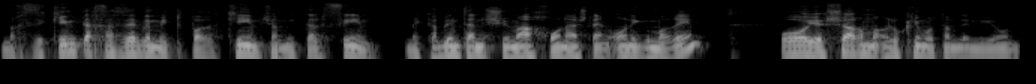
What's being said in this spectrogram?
מחזיקים את החזה ומתפרקים שם, מתעלפים, מקבלים את הנשימה האחרונה שלהם, או נגמרים, או ישר לוקחים אותם למיון.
